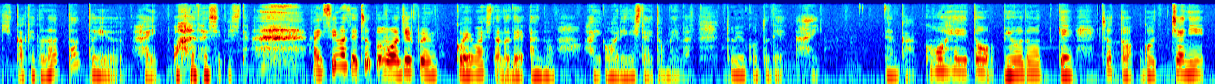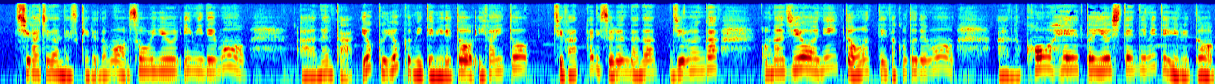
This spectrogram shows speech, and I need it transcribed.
きっかけとなったという、はい、お話でした。はい、すいません。ちょっともう10分超えましたので、あの、はい、終わりにしたいと思います。ということで、はい。なんか公平と平等ってちょっとごっちゃにしがちなんですけれどもそういう意味でもあなんかよくよく見てみると意外と違ったりするんだな自分が同じようにと思っていたことでもあの公平という視点で見てみると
